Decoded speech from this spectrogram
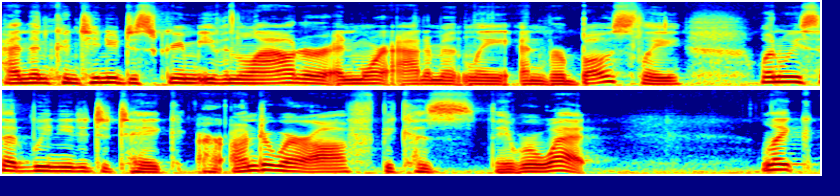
and then continued to scream even louder and more adamantly and verbosely when we said we needed to take her underwear off because they were wet. Like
